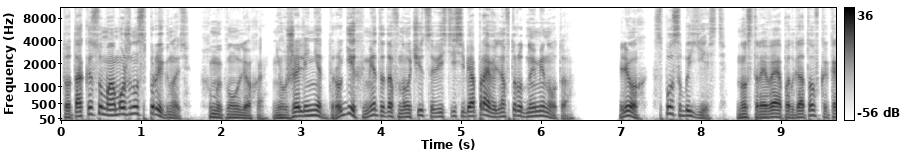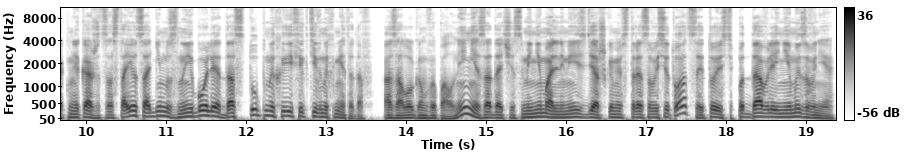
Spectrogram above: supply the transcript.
то так и с ума можно спрыгнуть», — хмыкнул Леха. «Неужели нет других методов научиться вести себя правильно в трудную минуту?» Лех, способы есть, но строевая подготовка, как мне кажется, остается одним из наиболее доступных и эффективных методов, а залогом выполнения задачи с минимальными издержками в стрессовой ситуации, то есть под давлением извне,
